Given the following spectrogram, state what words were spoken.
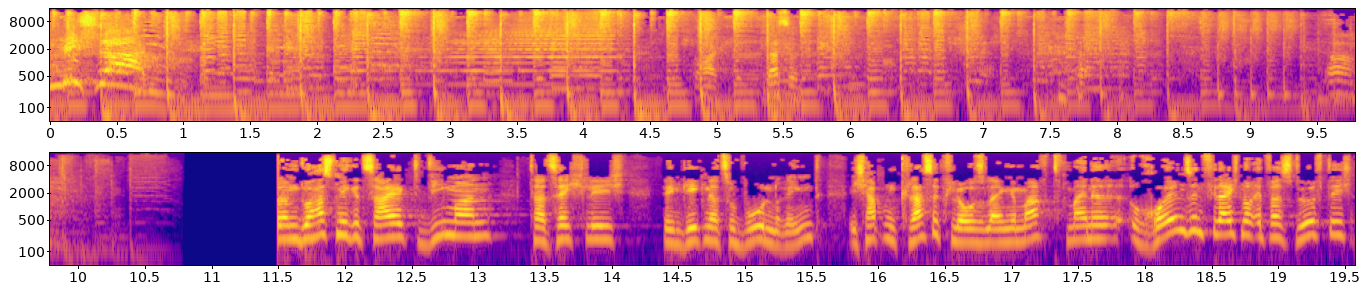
Kann mich schlagen! Stark, klasse. Ah. Du hast mir gezeigt, wie man tatsächlich den Gegner zu Boden ringt. Ich habe eine klasse Clothesline gemacht. Meine Rollen sind vielleicht noch etwas dürftig,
